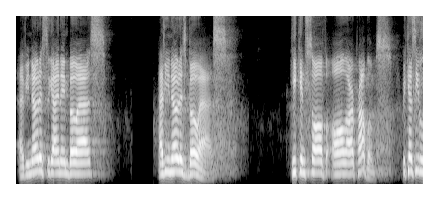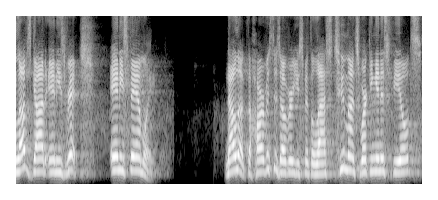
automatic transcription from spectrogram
Have you noticed a guy named Boaz? Have you noticed Boaz? He can solve all our problems because he loves God and he's rich and he's family. Now, look, the harvest is over. You spent the last two months working in his fields.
